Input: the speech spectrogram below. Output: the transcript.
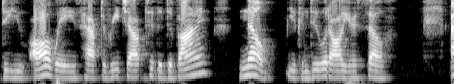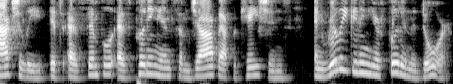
Do you always have to reach out to the divine? No, you can do it all yourself. Actually, it's as simple as putting in some job applications and really getting your foot in the door.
